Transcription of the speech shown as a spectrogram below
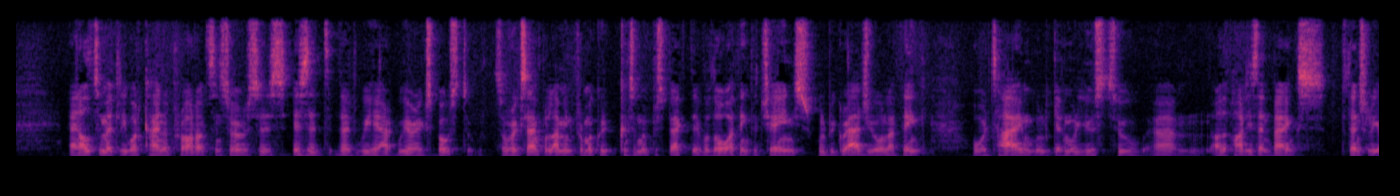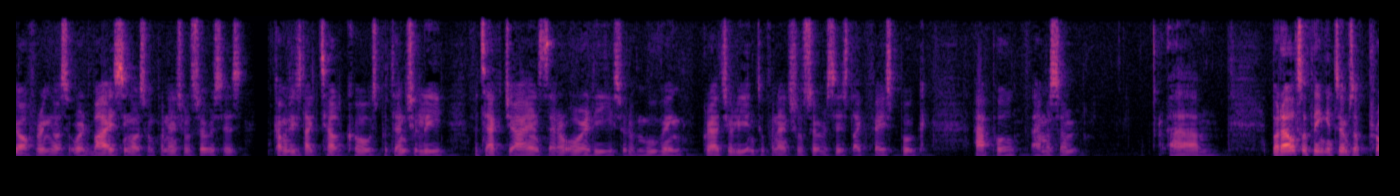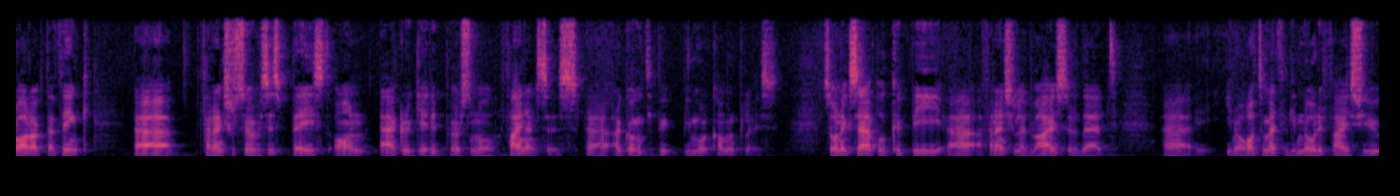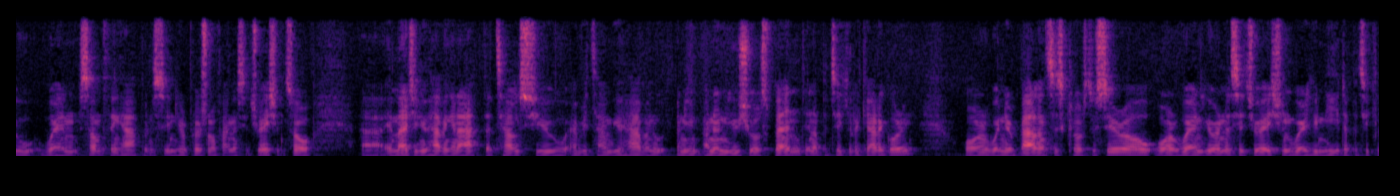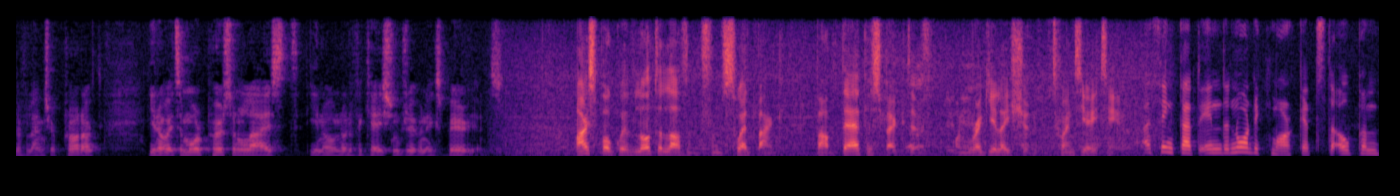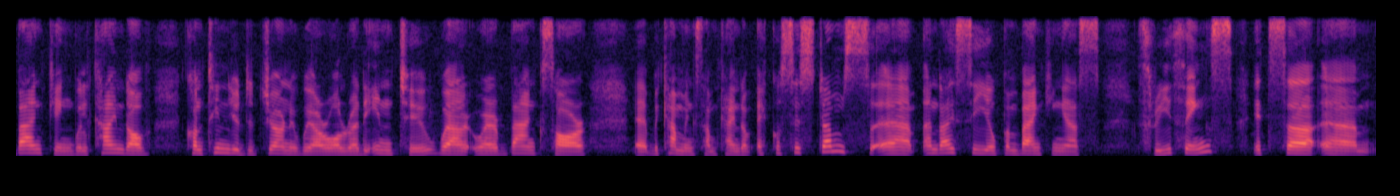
and ultimately what kind of products and services is it that we are, we are exposed to. So for example, I mean, from a consumer perspective, although I think the change will be gradual, I think over time we'll get more used to um, other parties than banks potentially offering us or advising us on financial services. Companies like telcos, potentially the tech giants that are already sort of moving gradually into financial services like Facebook, Apple, Amazon. Um, but I also think in terms of product, I think uh, financial services based on aggregated personal finances uh, are going to be, be, more commonplace. So an example could be uh, a financial advisor that uh, you know automatically notifies you when something happens in your personal finance situation. So uh, imagine you having an app that tells you every time you have an, an, an unusual spend in a particular category, or when your balance is close to zero, or when you're in a situation where you need a particular financial product, you know, it's a more personalized, you know, notification-driven experience. I spoke with Lotta Loven from Swedbank about their perspective on regulation in 2018. I think that in the Nordic markets, the open banking will kind of continue the journey we are already into, where, where banks are uh, becoming some kind of ecosystems. Uh, and I see open banking as three things. It's a um,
